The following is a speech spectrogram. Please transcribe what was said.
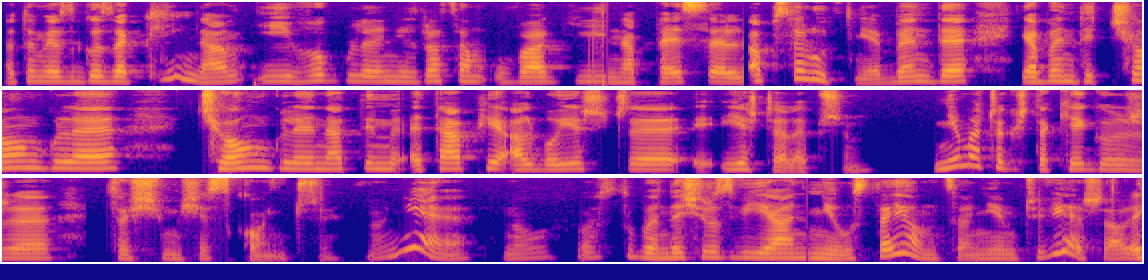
natomiast go zaklinam i w ogóle nie zwracam uwagi na PESEL. Absolutnie. Będę, ja będę ciągle, ciągle na tym etapie albo jeszcze, jeszcze lepszym. Nie ma czegoś takiego, że coś mi się skończy. No nie, no po prostu będę się rozwijała nieustająco. Nie wiem, czy wiesz, ale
